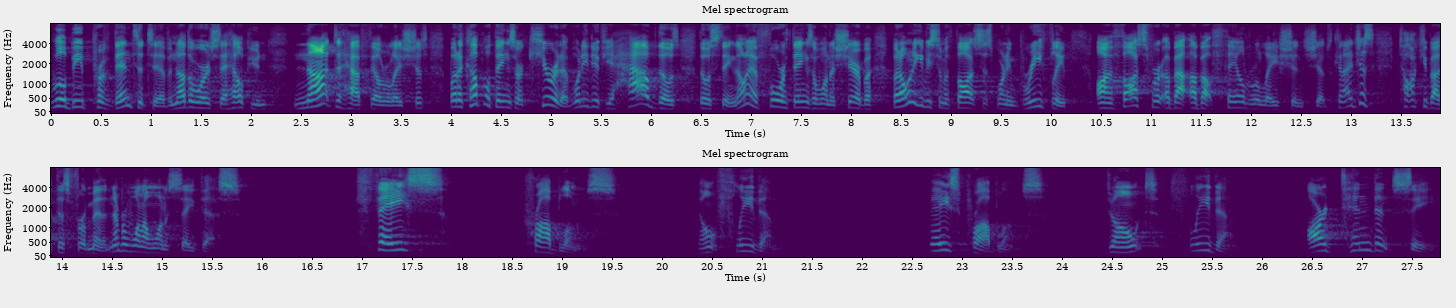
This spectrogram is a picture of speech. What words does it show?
will be preventative. In other words, to help you not to have failed relationships. But a couple things are curative. What do you do if you have those, those things? I only have four things I want to share, but, but I want to give you some thoughts this morning briefly on thoughts for, about, about failed relationships. Can I just talk to you about this for a minute? Number one, I want to say this face problems, don't flee them. Face problems, don't flee them. Our tendency,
